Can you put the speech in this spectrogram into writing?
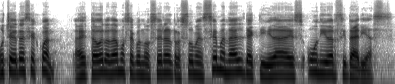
Muchas gracias Juan. A esta hora damos a conocer el resumen semanal de actividades universitarias.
